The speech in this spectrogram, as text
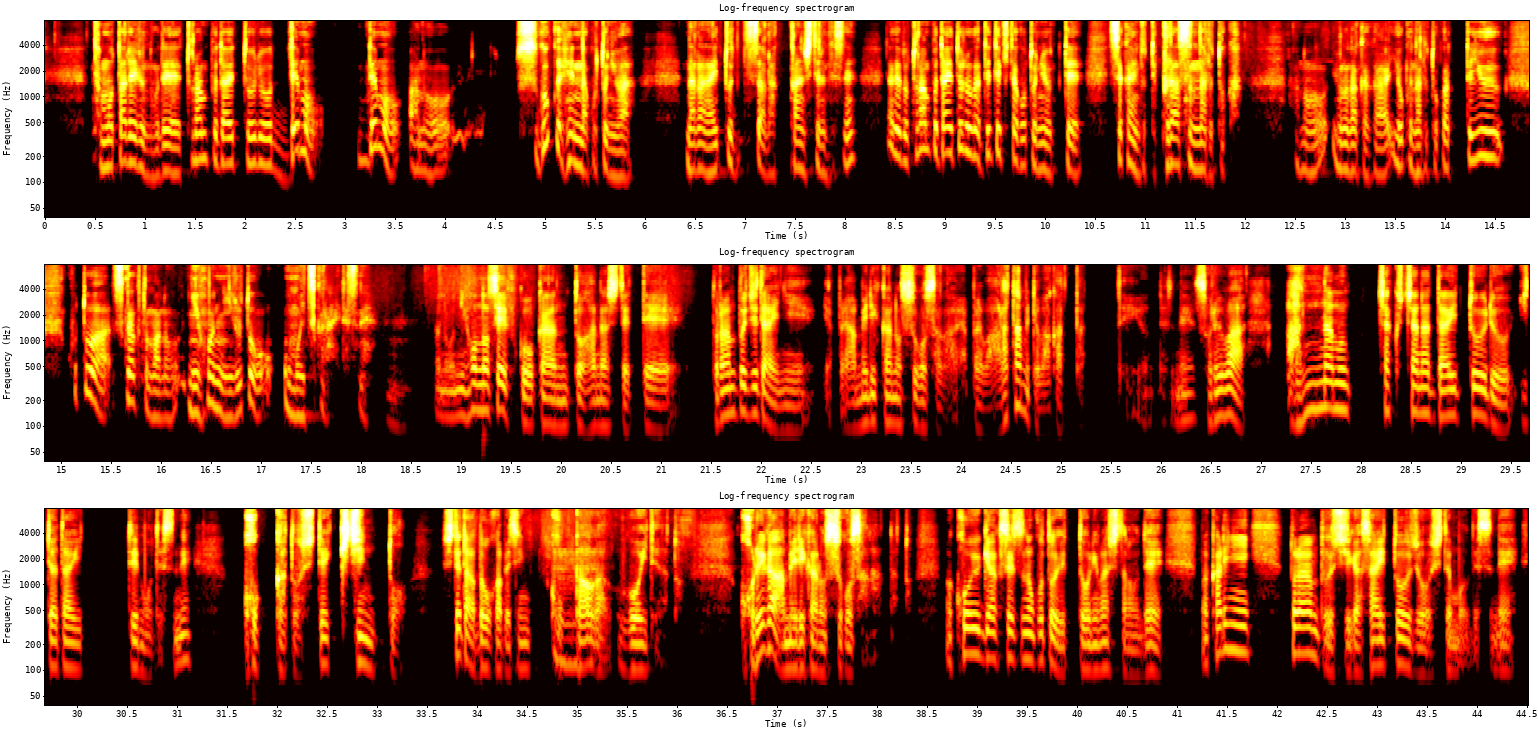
保たれるのでトランプ大統領でもでもあのすごく変なことにはならないと実は楽観してるんですね。だけどトランプ大統領が出てきたことによって世界にとってプラスになるとかあの世の中が良くなるとかっていうことは少なくともあの日本にいると思いつかないですね。うん、あの日本の政府高官と話しててトランプ時代にやっぱりアメリカの凄さがやっぱり改めて分かったっていうんですね。それはあんなむちゃくちゃな大統領いただいてもですね国家としてきちんとしてたかどうか別に国家が動いてたと、これがアメリカの凄さなんだとまあ、こういう逆説のことを言っておりましたので、まあ、仮にトランプ氏が再登場してもですね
